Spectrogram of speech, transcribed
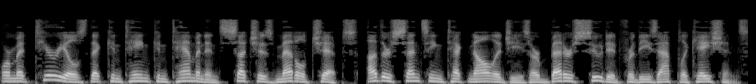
or materials that contain contaminants such as metal chips. Other sensing technologies are better suited for these applications.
